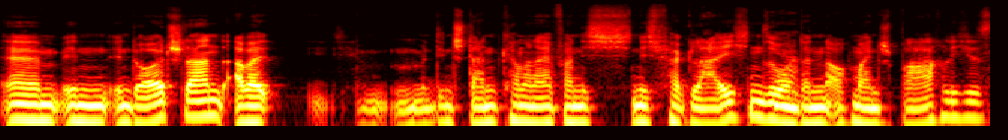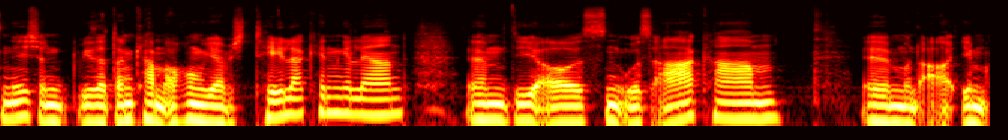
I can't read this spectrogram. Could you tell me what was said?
ähm, in, in Deutschland, aber den Stand kann man einfach nicht, nicht vergleichen, so ja. und dann auch mein sprachliches nicht. Und wie gesagt, dann kam auch irgendwie, habe ich Taylor kennengelernt, ähm, die aus den USA kam ähm, und eben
